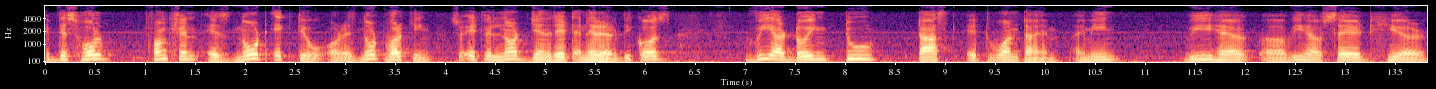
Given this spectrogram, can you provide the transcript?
if this whole function is not active or is not working so it will not generate an error because we are doing two tasks at one time. I mean we have uh, we have said here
